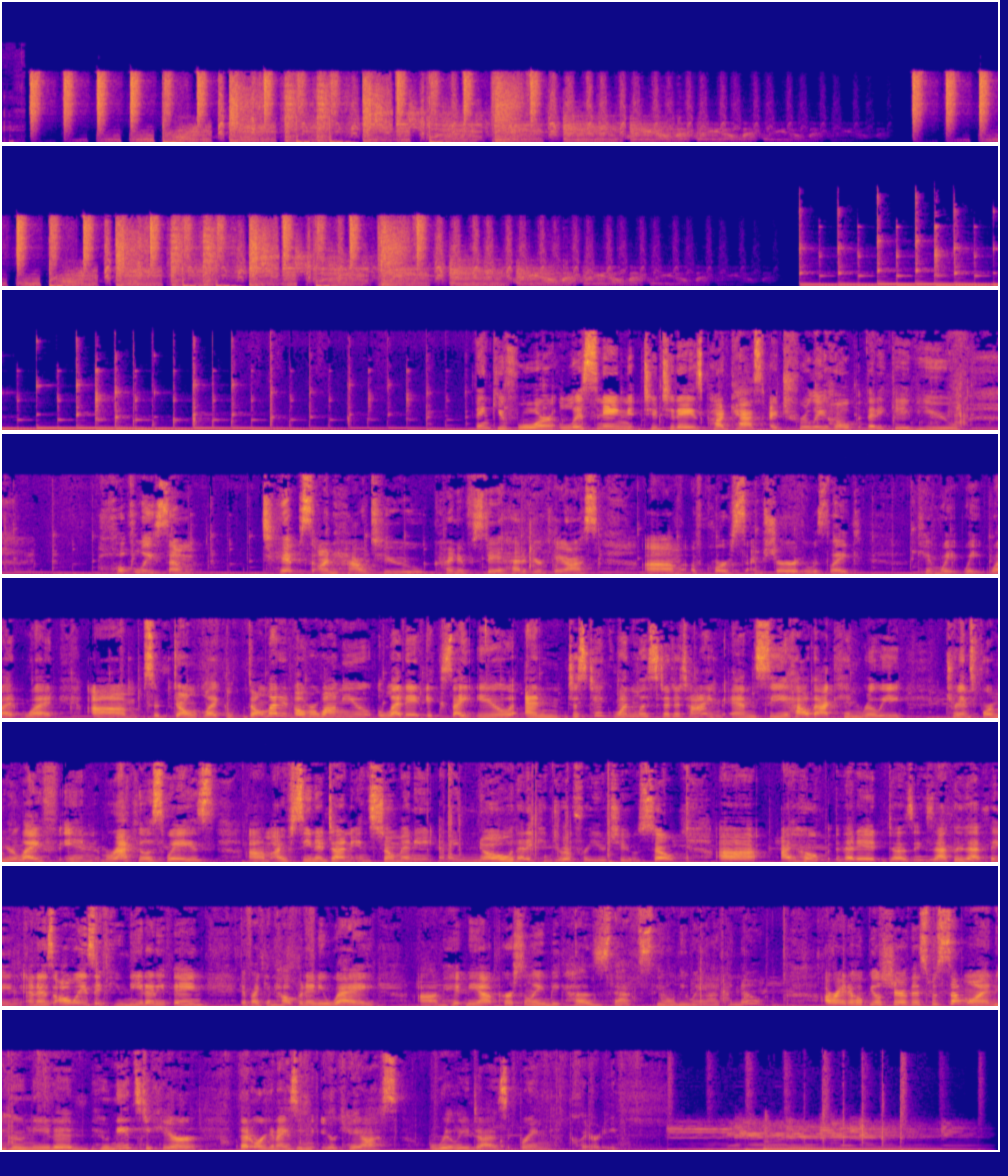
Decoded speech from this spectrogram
Thank you for listening to today's podcast. I truly hope that it gave you hopefully some tips on how to kind of stay ahead of your chaos. Um, of course, I'm sure it was like, Kim, wait, wait, what, what? Um, so don't like, don't let it overwhelm you. Let it excite you, and just take one list at a time and see how that can really transform your life in miraculous ways. Um, I've seen it done in so many, and I know that it can do it for you too. So uh, I hope that it does exactly that thing. And as always, if you need anything, if I can help in any way, um, hit me up personally because that's the only way I can know. All right, I hope you'll share this with someone who needed, who needs to hear that organizing your chaos really does bring clarity.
